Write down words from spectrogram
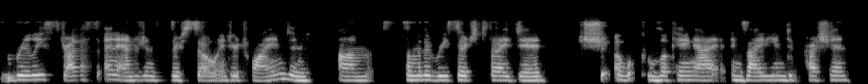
really stress and androgens are so intertwined. And um, some of the research that I did sh- looking at anxiety and depression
